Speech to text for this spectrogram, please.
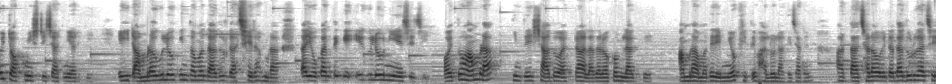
ওই টক মিষ্টি চাটনি আর কি। এই আমড়াগুলোও কিন্তু আমার দাদুর গাছের আমড়া, তাই ওখান থেকে এগুলোও নিয়ে এসেছি। হয়তো আমরা কিন্তু এর স্বাদও একটা আলাদা রকম লাগবে। আমরা আমাদের এমনিও খেতে ভালো লাগে, জানেন? আর তাছাড়াও এটা দাদুর গাছে,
